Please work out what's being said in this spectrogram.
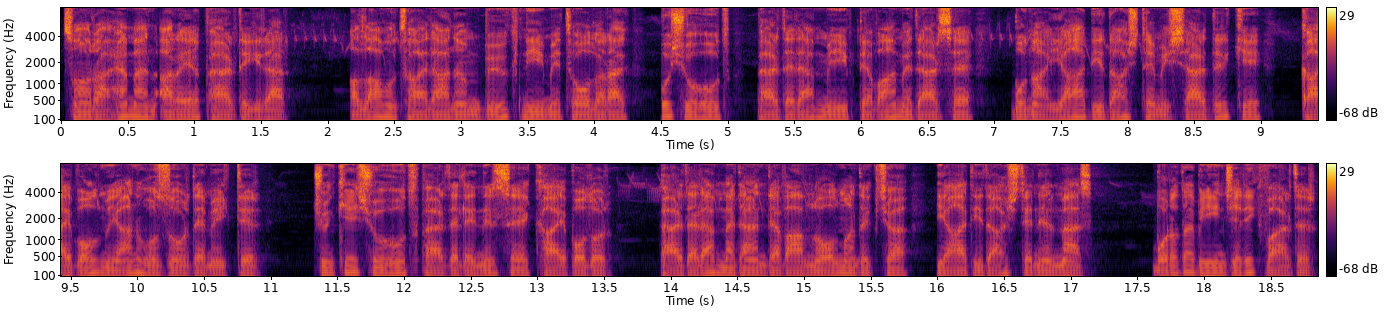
sonra hemen araya perde girer. Allahu Teala'nın büyük nimeti olarak bu şuhud perdelenmeyip devam ederse buna yadidaş demişlerdir ki kaybolmayan huzur demektir. Çünkü şuhud perdelenirse kaybolur. Perdelenmeden devamlı olmadıkça yadidaş denilmez. Burada bir incelik vardır.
